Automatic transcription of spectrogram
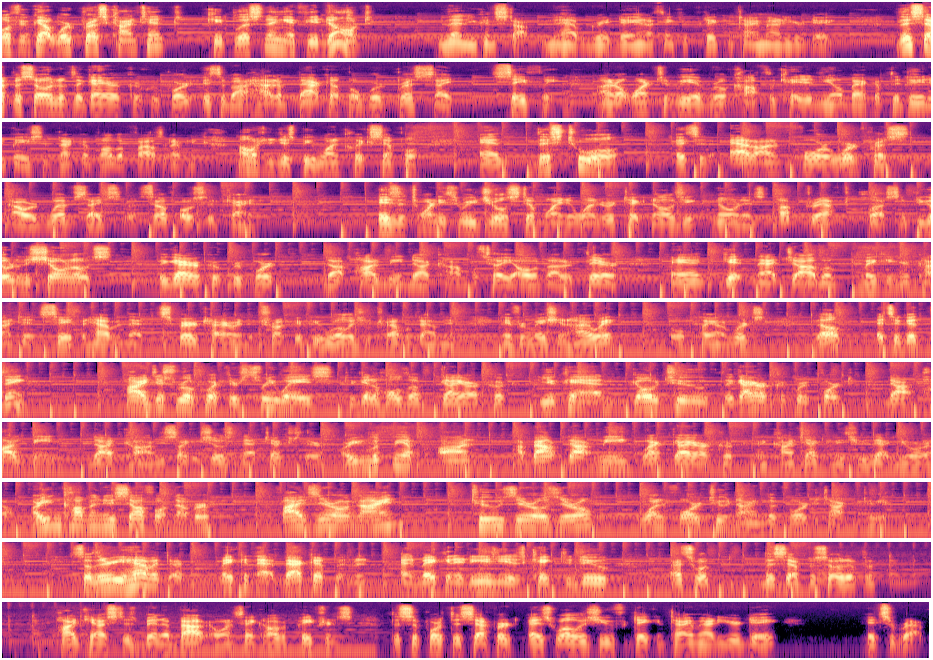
Well, if you've got WordPress content, keep listening. If you don't, then you can stop and have a great day. And I thank you for taking time out of your day. This episode of the Guy. Cook Report is about how to back up a WordPress site safely. I don't want it to be a real complicated, you know, back up the database and back up all the files and everything. I want it to just be one click simple. And this tool, it's an add-on for WordPress powered websites, self-hosted kind, is a 23 joule stem winding wonder technology known as Updraft Plus. If you go to the show notes, the will tell you all about it there and getting that job of making your content safe and having that spare tire in the trunk, if you will, as you travel down the information highway. A little play on words. Though, it's a good thing. Hi, just real quick, there's three ways to get a hold of Guy R. Cook. You can go to the GuyRCookReport.podbean.com, just like it shows in that text there. Or you can look me up on about.me whack guy r cook and contact me through that url or you can call the new cell phone number 509 200 1429 look forward to talking to you so there you have it making that backup and, and making it easy as cake to do that's what this episode of the podcast has been about i want to thank all the patrons to support this effort, as well as you for taking time out of your day. It's a wrap.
